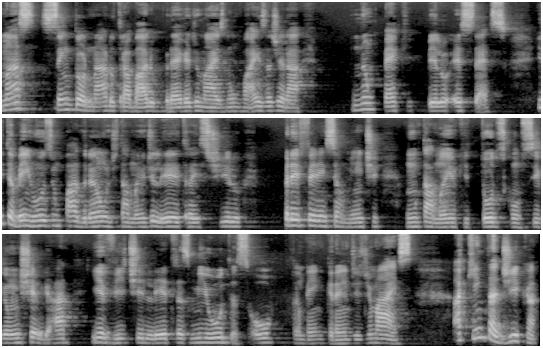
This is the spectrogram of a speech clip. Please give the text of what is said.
mas sem tornar o trabalho brega demais, não vai exagerar. Não peque pelo excesso. E também use um padrão de tamanho de letra, estilo, preferencialmente um tamanho que todos consigam enxergar e evite letras miúdas ou também grandes demais. A quinta dica,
